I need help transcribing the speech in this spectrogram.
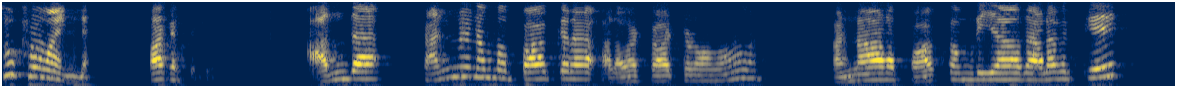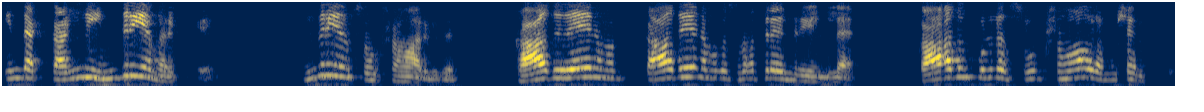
சூக்மமா இல்லை. பாக்குறதுக்கு அந்த கண்ணு நம்ம பார்க்கிற அளவை காட்டணும். கண்ணால பார்க்க முடியாத அளவுக்கு இந்த கண் இந்திரியம் இருக்கு. இந்திரியம் சூக்ஷமா இருக்குது. காதுவே நமக்கு காதே நமக்கு சுரத்திரேந்திரியம் இல்ல. காதுக்குள்ள சூக்ஷமா ஒரு அம்சம் இருக்கு.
